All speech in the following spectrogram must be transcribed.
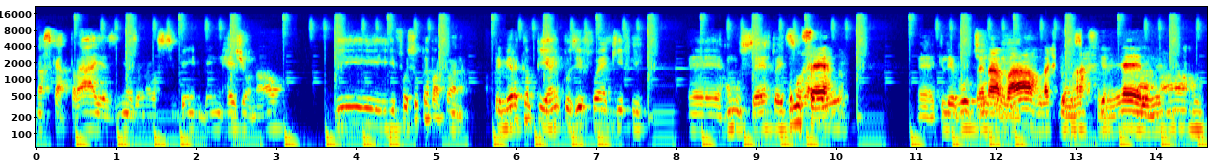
nas catraias, um negócio assim, bem, bem regional. E, e, foi super bacana. Primeira campeã, inclusive, foi a equipe é, Rumo Certo, aí de Rumo Certo. É, que levou o time. Navarro, acho que o Márcio né? Navarro,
